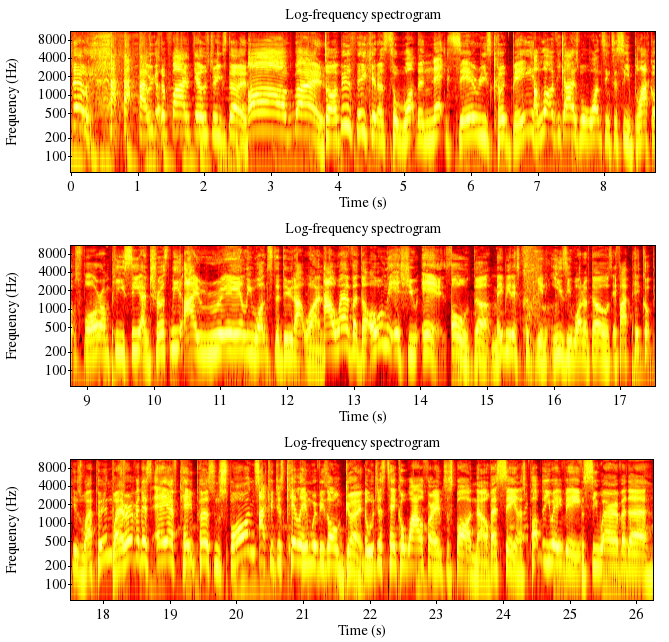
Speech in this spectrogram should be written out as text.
There we, go. we got the five kill streaks done. Oh, man. So I've been thinking as to what the next series could be. A lot of you guys were wanting to see Black Ops 4 on PC. And trust me, I really want to do that one. However, the only issue is, oh, hold up, maybe this could be an easy one of those. If I pick up his weapon, wherever this AFK person spawns, I could just kill him with his own gun. It will just take a while for him to spawn though. Let's see. Let's pop the UAV and see wherever the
